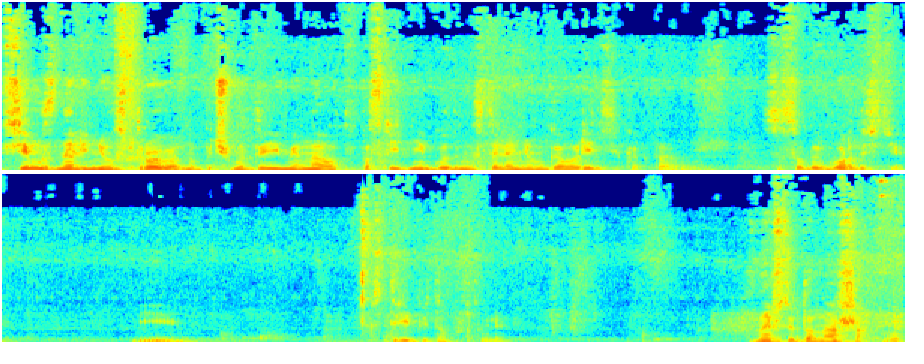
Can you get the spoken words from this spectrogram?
все мы знали Неустроева, но почему-то именно вот в последние годы мы стали о нем говорить как-то с особой гордостью и с трепетом, что ли. Знаешь, что это наша. Вот.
